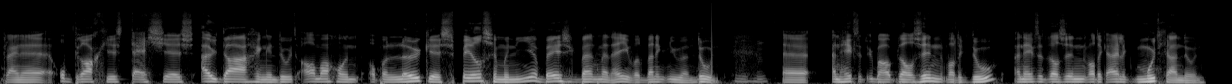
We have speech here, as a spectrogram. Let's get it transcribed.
kleine opdrachtjes, testjes, uitdagingen doet. Allemaal gewoon op een leuke, speelse manier bezig bent met, hé, hey, wat ben ik nu aan het doen? Mhm. Eh, en heeft het überhaupt wel zin wat ik doe? En heeft het wel zin wat ik eigenlijk moet gaan doen?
